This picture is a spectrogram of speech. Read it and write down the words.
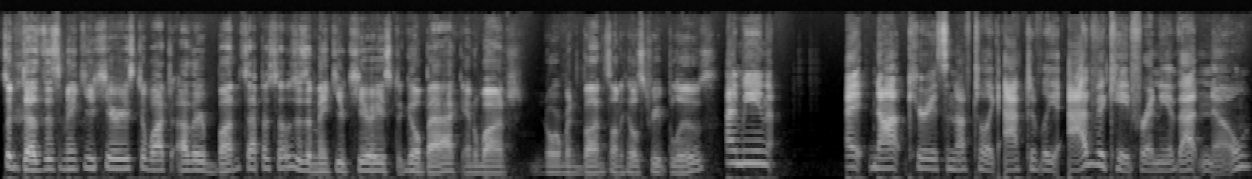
so, does this make you curious to watch other Buntz episodes? Does it make you curious to go back and watch Norman Buntz on Hill Street Blues? I mean, I not curious enough to like actively advocate for any of that. No.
